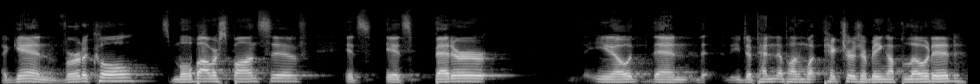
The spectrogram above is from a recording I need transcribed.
Again, vertical, it's mobile responsive, it's it's better, you know, then than dependent upon what pictures are being uploaded,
